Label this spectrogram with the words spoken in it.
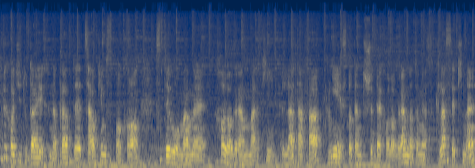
wychodzi tutaj naprawdę całkiem spoko. Z tyłu mamy hologram marki Latafa. Nie jest to ten 3D hologram, natomiast klasyczny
